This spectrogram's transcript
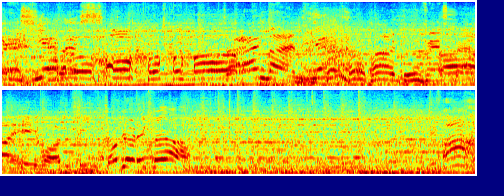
yes, yes! Sådan, mand! Yeah. en god fast, mand. Ej, hvor er det fint. Så bliver det ikke bedre. Ah!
